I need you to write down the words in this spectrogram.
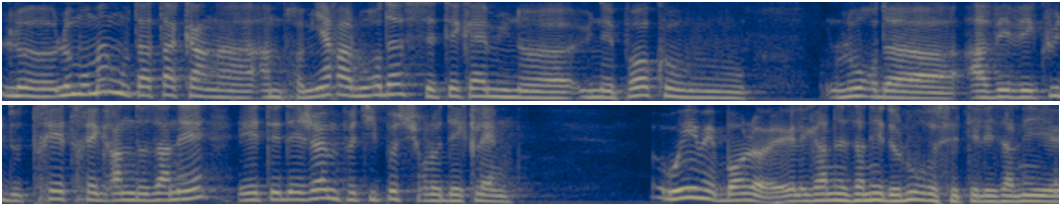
le, le, moment où tu attaques en, en, première à Lourdes, c'était quand même une, une époque où Lourdes avait vécu de très très grandes années et était déjà un petit peu sur le déclin. Oui, mais bon, les grandes années de Lourdes, c'était les années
